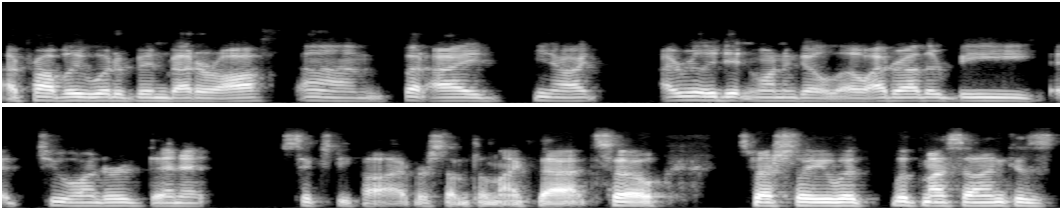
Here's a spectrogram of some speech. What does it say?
i probably would have been better off um but i you know i I really didn't want to go low. I'd rather be at 200 than at 65 or something like that. So especially with with my son because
